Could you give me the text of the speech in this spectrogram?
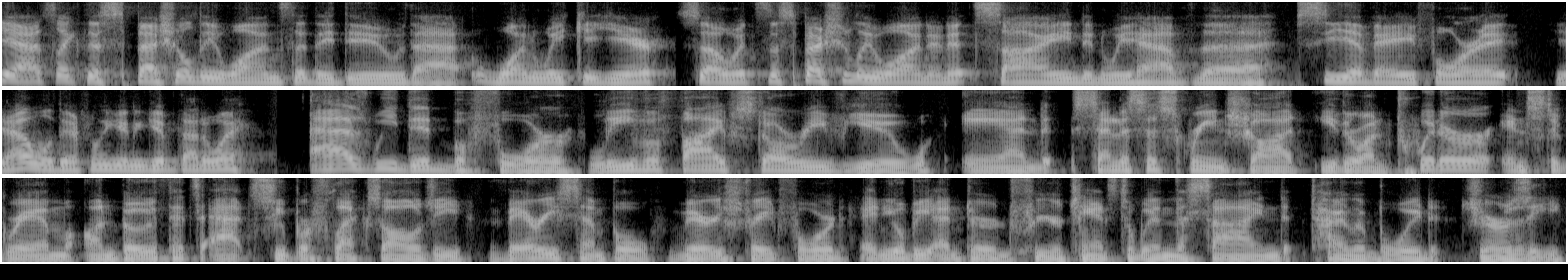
Yeah, it's like the specialty ones that they do that one week a year. So it's the specialty one and it's signed and we have the C of A for it. Yeah, we're definitely going to give that away as we did before, leave a five star review and send us a screenshot either on Twitter or Instagram. On both, it's at Superflexology. Very simple, very straightforward, and you'll be entered for your chance to win the signed Tyler Boyd jersey.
